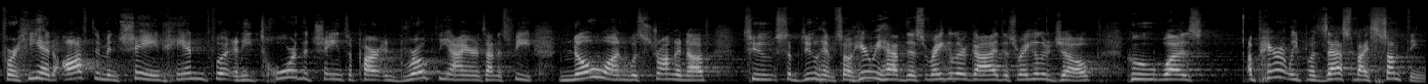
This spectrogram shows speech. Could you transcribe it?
For he had often been chained hand and foot, and he tore the chains apart and broke the irons on his feet. No one was strong enough to subdue him. So here we have this regular guy, this regular Joe, who was apparently possessed by something.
